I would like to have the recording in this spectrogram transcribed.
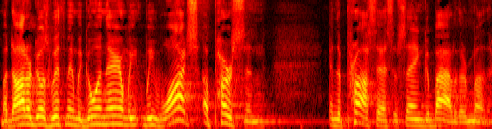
my daughter goes with me, and we go in there, and we, we watch a person in the process of saying goodbye to their mother.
